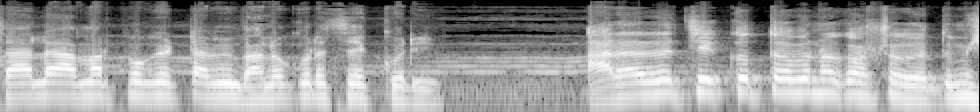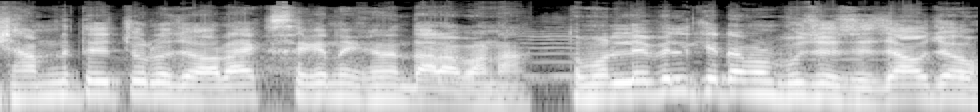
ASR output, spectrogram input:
তাহলে আমার পকেটটা আমি ভালো করে চেক করি। আর আরে চেক করতে হবে না কষ্ট করে। তুমি সামনে থেকে চলে যাও আর এক সেকেন্ড এখানে দাঁড়াবা না। তোমার লেভেল কেটে আমার বুঝেছে যাও যাও।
